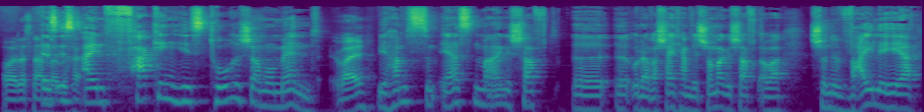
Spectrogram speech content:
Aber das ist eine Es ist Sache. ein fucking historischer Moment. Weil? Wir haben es zum ersten Mal geschafft, äh, äh oder wahrscheinlich haben wir es schon mal geschafft, aber schon eine Weile her,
